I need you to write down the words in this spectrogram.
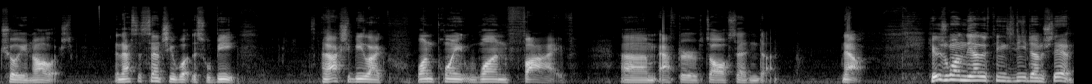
trillion dollars. And that's essentially what this will be. It'll actually be like 1.15 um, after it's all said and done. Now, here's one of the other things you need to understand.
